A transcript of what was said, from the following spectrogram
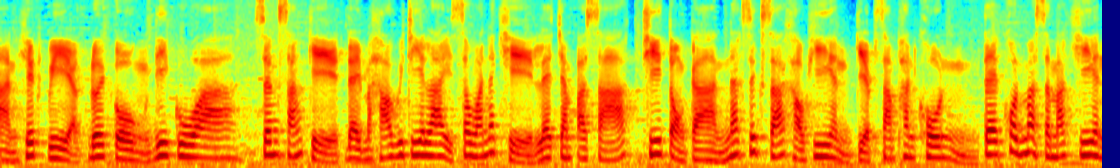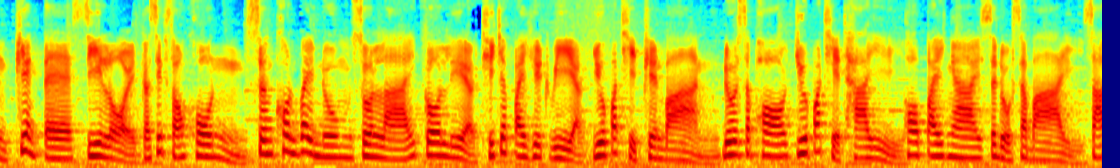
ารณ์เฮ็ดเวียกโดยกงดีกว่า ซึ่งสังเกตได้มหาวิทยาลัยสวรรณเขตและจำปาสักที่ต้องการนักศึกษาเขาเฮียนเกือบ3,000 คน แต่คนมาสมัครเฮียนเพียงแต่492คน ซึ่งคนวัยหนุ่มส่วนหลายก็เลือกที่จะไปเฮ็ดเวียกอยู่ประเทศเพื่อนบ้าน โดยเฉพาะอยู่ประเทศไทย พอไปง่ายสะดวกสบาย สา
